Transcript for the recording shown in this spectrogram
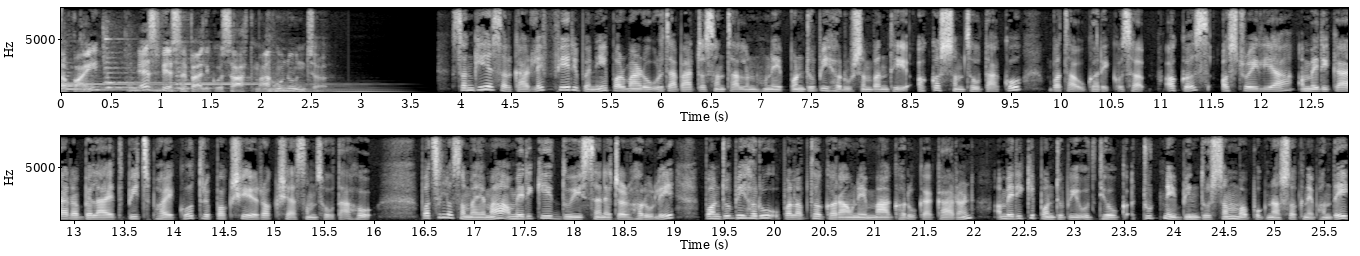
तपाईँ एसपिएस नेपालीको साथमा हुनुहुन्छ। संघीय सरकारले फेरि पनि परमाणु ऊर्जाबाट सञ्चालन हुने पण्डुबीहरू सम्बन्धी अकस सम्झौताको बचाउ गरेको छ। अकस अस्ट्रेलिया अमेरिका र बेलायत बीच भएको त्रिपक्षीय रक्षा सम्झौता हो। पछिल्लो समयमा अमेरिकी दुई सेनेटरहरूले पण्डुबीहरू उपलब्ध गराउने मागहरूका कारण अमेरिकी पण्डुबी उद्योग टुट्ने बिन्दुसम्म पुग्न सक्ने भन्दै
